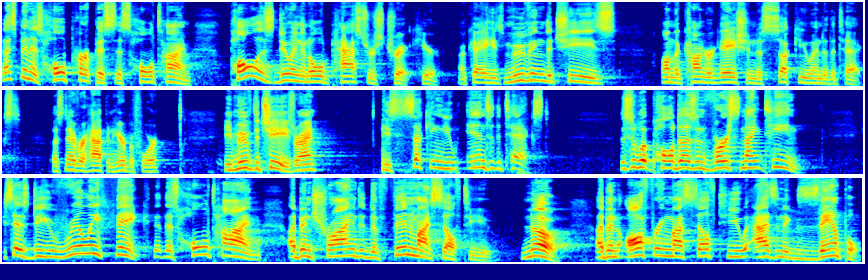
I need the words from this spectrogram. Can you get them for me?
That's been his whole purpose this whole time. Paul is doing an old pastor's trick here, okay? He's moving the cheese on the congregation to suck you into the text. That's never happened here before. He moved the cheese, right? He's sucking you into the text. This is what Paul does in verse 19. He says, Do you really think that this whole time I've been trying to defend myself to you? No. I've been offering myself to you as an example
